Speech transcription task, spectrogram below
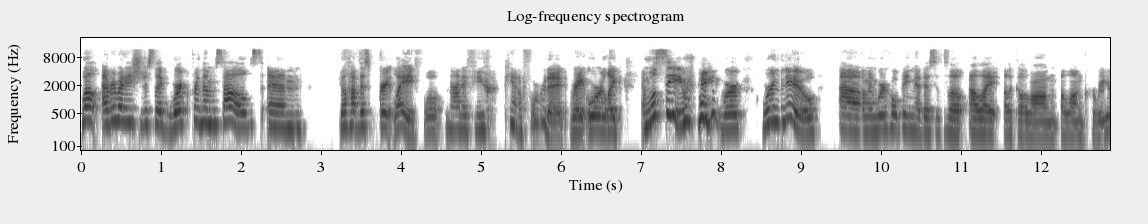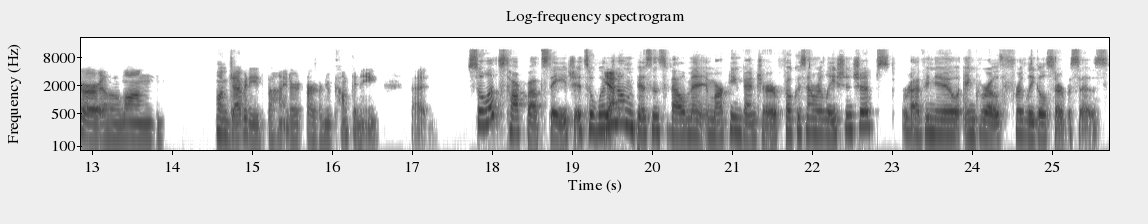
well, everybody should just like work for themselves and you'll have this great life. Well, not if you can't afford it, right? Or like, and we'll see, right? We're we're new, um, and we're hoping that this is a, a light, like a long a long career and a long longevity behind our, our new company. That So let's talk about Stage. It's a women owned yeah. business development and marketing venture focused on relationships, revenue, and growth for legal services.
